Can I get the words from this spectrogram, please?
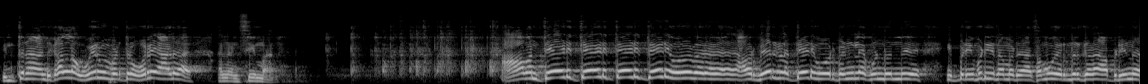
இத்தனை ஆண்டு காலில் உயர்வுபடுத்துகிற ஒரே ஆளு அண்ணன் சீமான். அவன் தேடி தேடி தேடி தேடி அவர் வேர்களை தேடி ஒவ்வொரு பெண்களை கொண்டு வந்து இப்படி இப்படி நம்ம சமூகம் இருந்திருக்கிறா அப்படின்னு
